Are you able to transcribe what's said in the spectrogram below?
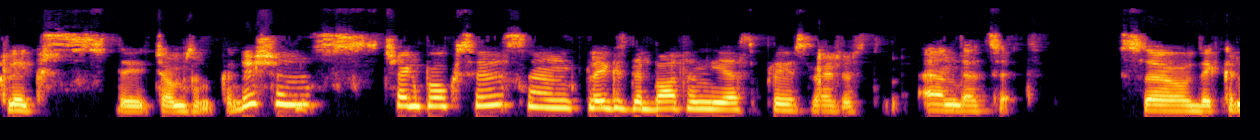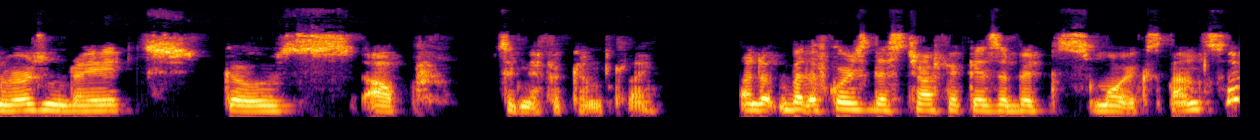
clicks the terms and conditions checkboxes and clicks the button yes please register and that's it so the conversion rate goes up significantly. And, but of course, this traffic is a bit more expensive,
